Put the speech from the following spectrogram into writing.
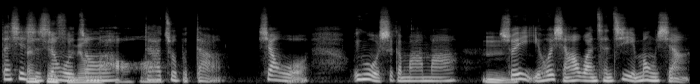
但现实生活中那么好哦对她做不到。像我，因为我是个妈妈，嗯，所以也会想要完成自己的梦想，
